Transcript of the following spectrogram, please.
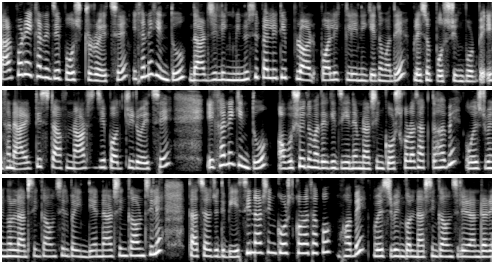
তারপরে এখানে যে পোস্ট রয়েছে, এখানে কিন্তু দার্জিলিং মিউনিসিপ্যালিটি পলিক্লিনিকে তোমাদের প্লেস অফ পোস্টিং পড়বে। এখানে আরেকটি স্টাফ নার্স যে পদটি রয়েছে, এখানে কিন্তু অবশ্যই তোমাদেরকে জিএনএম নার্সিং কোর্স করা থাকতে হবে, ওয়েস্ট বেঙ্গল নার্সিং কাউন্সিল বা ইন্ডিয়ান নার্সিং কাউন্সিলে। তাছাড়া যদি বিএসসি নার্সিং কোর্স করা থাকো, হবে ওয়েস্ট বেঙ্গল নার্সিং কাউন্সিলের আন্ডারে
